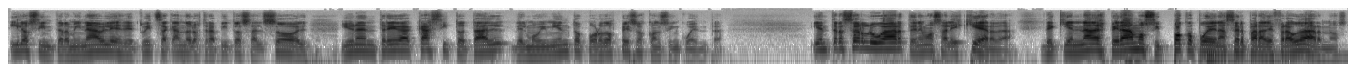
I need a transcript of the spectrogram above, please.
hilos interminables de tweets sacando los trapitos al sol y una entrega casi total del movimiento por dos pesos con 50. Y en tercer lugar tenemos a la izquierda, de quien nada esperamos y poco pueden hacer para defraudarnos,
